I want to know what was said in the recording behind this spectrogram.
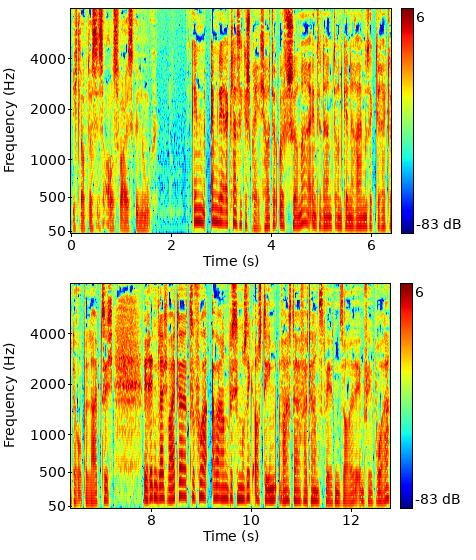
Ich glaube, das ist Ausweis genug. Im MDR Klassikgespräch heute Ulf Schirmer, Intendant und Generalmusikdirektor der Oper Leipzig. Wir reden gleich weiter. Zuvor aber ein bisschen Musik aus dem, was da vertanzt werden soll im Februar.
